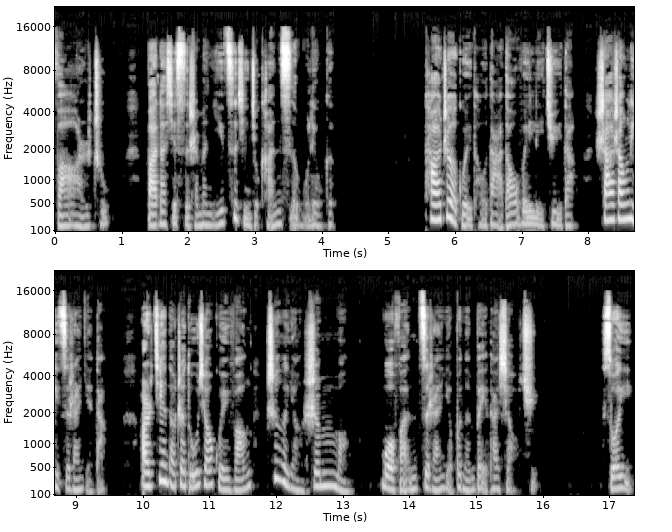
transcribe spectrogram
发而出，把那些死神们一次性就砍死五六个。他这鬼头大刀威力巨大，杀伤力自然也大，而见到这独角鬼王这样生猛，莫凡自然也不能被他小觑，所以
